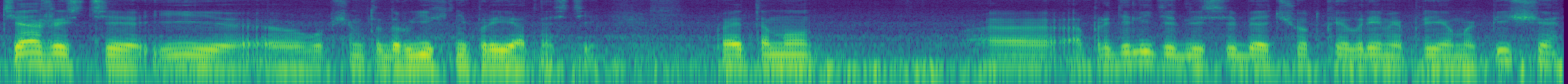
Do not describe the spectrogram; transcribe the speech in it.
тяжести и, э, в общем-то, других неприятностей. Поэтому э, определите для себя четкое время приема пищи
